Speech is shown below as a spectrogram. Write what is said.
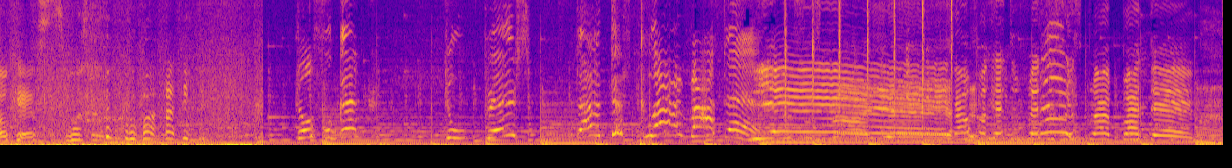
Okay, what, why? Don't forget to press that subscribe button. Yay! Yay! Don't forget to press the subscribe button.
